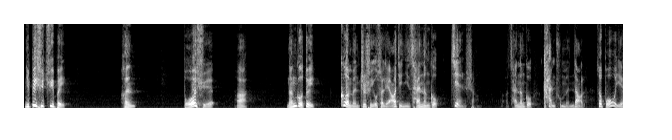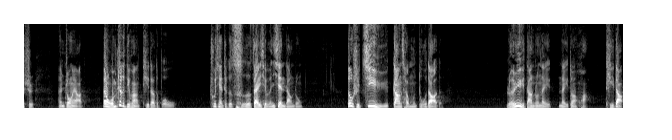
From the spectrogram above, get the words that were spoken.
你必须具备很博学啊，能够对各门知识有所了解，你才能够鉴赏，才能够看出门道来。所以博物也是很重要的。但是我们这个地方提到的博物，出现这个词在一些文献当中，都是基于刚才我们读到的《论语》当中那那一段话，提到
